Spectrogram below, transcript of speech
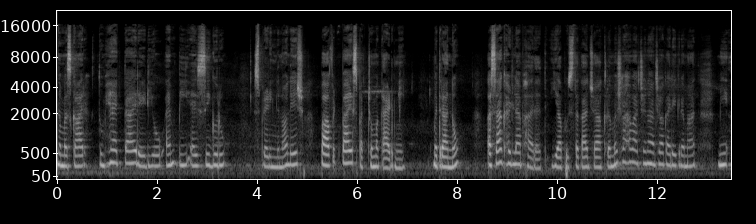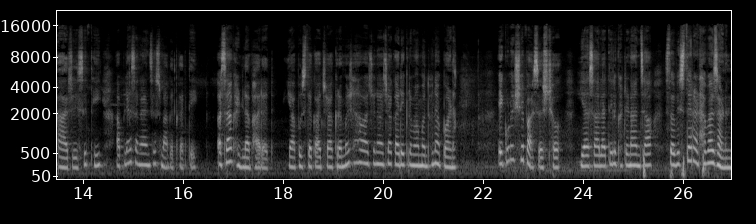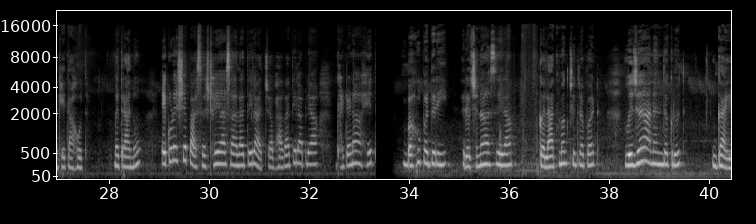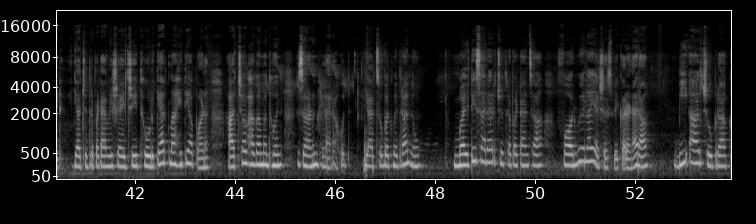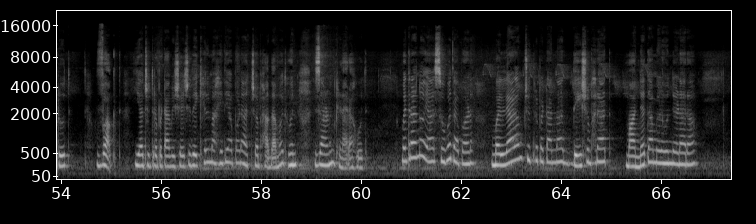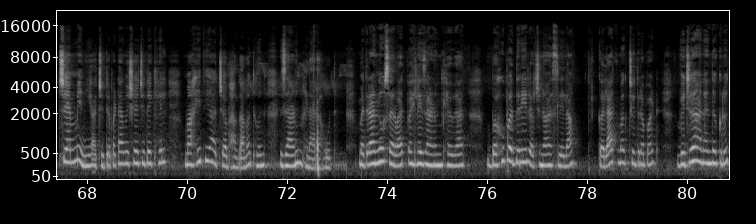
नमस्कार तुम्ही ऐकताय radio M P S C Guru spreading the knowledge powered by Spectrum Academy मित्रांनो असा घडला भारत. या पुस्तकाच्या क्रमशः वाचनाच्या कार्यक्रमात मी आर जे सिद्धी आपल्या सगळ्यांचं स्वागत करते. असा घडला भारत. या पुस्तकाच्या क्रमशः वाचनाच्या कार्यक्रमामधून आपण एकोणीसशे पासष्ट या सालातील घटनांचा सविस्तर आढावा जाणून घेत आहोत. मित्रांनो एकोणीसशे पासष्ट या सालातील आजच्या भागातील आपल्या घटना आहेत. बहुपदरी रचना असलेला कलात्मक चित्रपट विजय आनंदकृत गाईड या चित्रपटाविषयीची थोडक्यात माहिती आपण आजच्या भागामधून जाणून घेणार आहोत. यासोबत मित्रांनो मल्टीसारर चित्रपटांचा फॉर्म्युला यशस्वी करणारा बी आर चोप्राकृत वक्त या चित्रपटाविषयीची देखील माहिती आपण आजच्या भागामधून जाणून घेणार आहोत. मित्रांनो यासोबत आपण मल्याळम चित्रपटांना देशभरात मान्यता मिळवून देणारा चेम्मिन या चित्रपटाविषयीची देखील माहिती आजच्या भागामधून जाणून घेणार आहोत. मित्रांनो सर्वात पहिले जाणून घेऊयात बहुपदरी रचना असलेला कलात्मक चित्रपट विजय आनंदकृत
